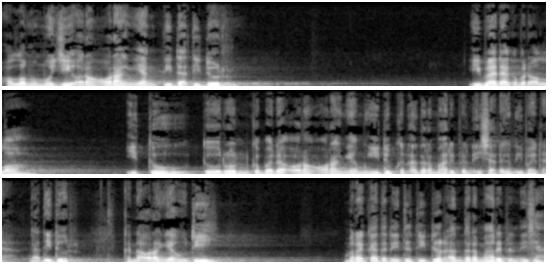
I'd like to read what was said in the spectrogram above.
Allah memuji orang-orang yang tidak tidur Ibadah kepada Allah itu turun kepada orang-orang yang menghidupkan antara maghrib dan isya dengan ibadah, nggak tidur. Karena orang Yahudi mereka tadi itu tidur antara maghrib dan isya.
